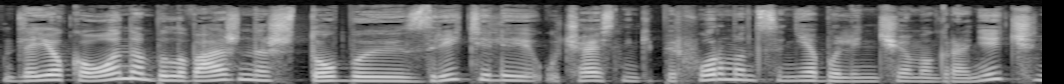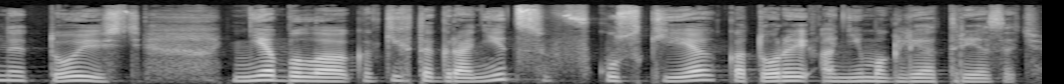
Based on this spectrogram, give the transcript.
Для Йоко Оно было важно, чтобы зрители, участники перформанса не были ничем ограничены, то есть не было каких-то границ в куске, который они могли отрезать.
